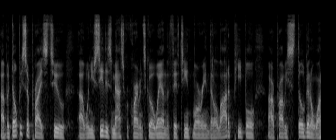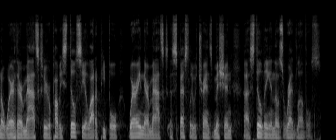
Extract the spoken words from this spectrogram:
uh, but don't be surprised too uh, when you see these mask requirements go away on the 15th, Maureen, that a lot of people are probably still going to want to wear their masks, or you'll probably still see a lot of people wearing their masks, especially with transmission uh, still being in those red levels.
